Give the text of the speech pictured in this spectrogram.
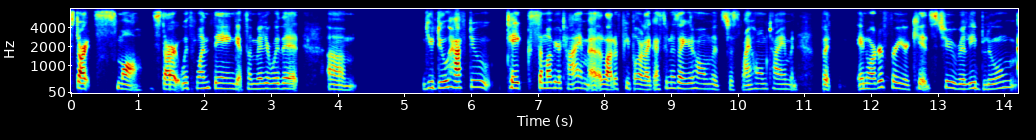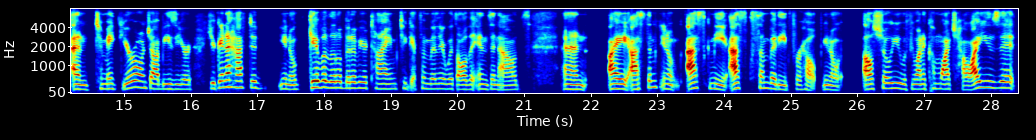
start small, start with one thing, get familiar with it. Um, you do have to take some of your time. A lot of people are like, as soon as I get home, it's just my home time. And but in order for your kids to really bloom and to make your own job easier, you're gonna have to, you know, give a little bit of your time to get familiar with all the ins and outs. And I ask them, you know, ask me, ask somebody for help. You know, I'll show you if you want to come watch how I use it.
